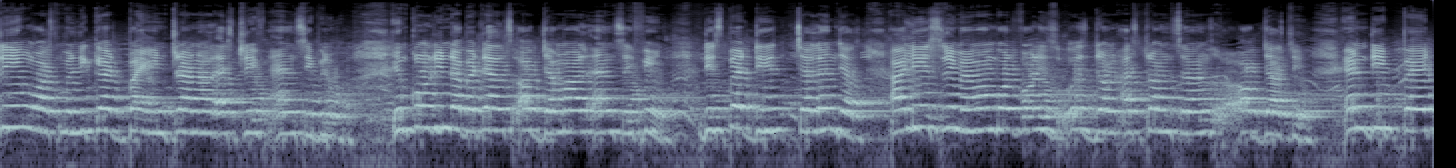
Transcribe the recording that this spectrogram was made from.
reign was marked by internal strife and civil war, including the battles of Jamal and Siffin. Despite these challenges, Ali is remembered for his wisdom, strong sense of justice, and deep faith.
